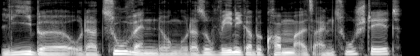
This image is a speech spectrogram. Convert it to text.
Liebe oder Zuwendung oder so weniger bekommen, als einem zusteht.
